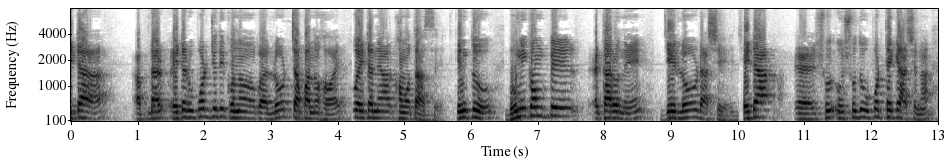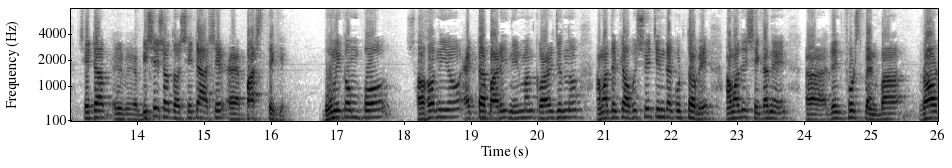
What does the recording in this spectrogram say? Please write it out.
এটা আপনার, এটার উপর যদি কোনো লোড চাপানো হয়, তো এটা নেওয়ার ক্ষমতা আছে। কিন্তু ভূমিকম্পের কারণে যে লোড আসে, সেটা শুধু উপর থেকে আসে না, সেটা বিশেষত সেটা আসে পাশ থেকে। ভূমিকম্প সহনীয় একটা বাড়ি নির্মাণ করার জন্য আমাদেরকে অবশ্যই চিন্তা করতে হবে। আমাদের সেখানে রেনফোর্সমেন্ট বা রড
